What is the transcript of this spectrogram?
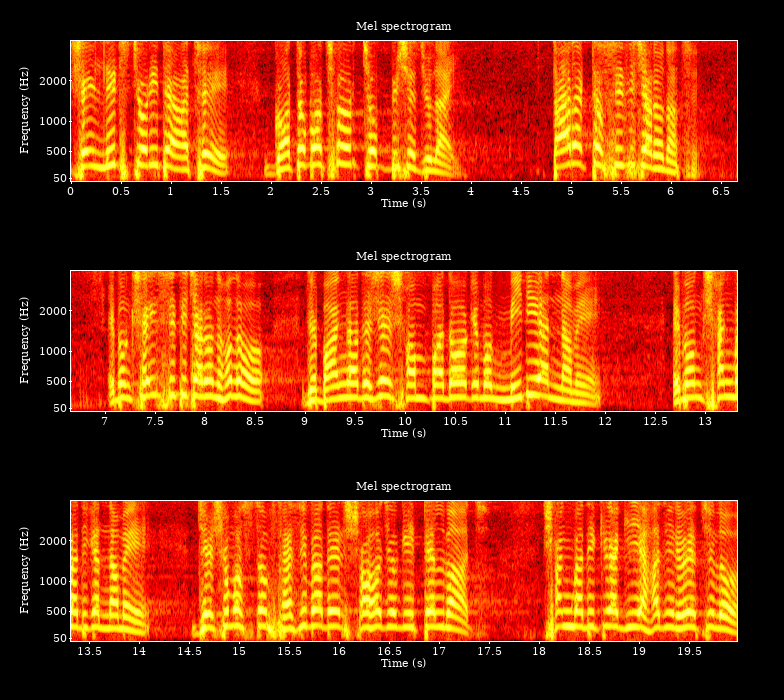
সেই লিড স্টোরিতে আছে, গত বছর চব্বিশে জুলাই, তার একটা স্মৃতিচারণ আছে। এবং সেই স্মৃতিচারণ হলো যে বাংলাদেশের সম্পাদক এবং মিডিয়ার নামে এবং সাংবাদিকের নামে যে সমস্ত ফ্যাসিবাদের সহযোগী তেলবাজ সাংবাদিকরা গিয়ে হাজির হয়েছিল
